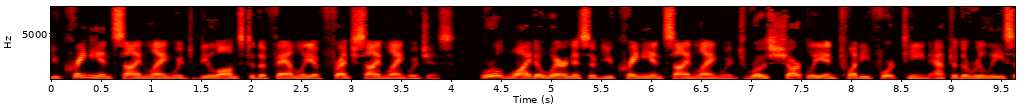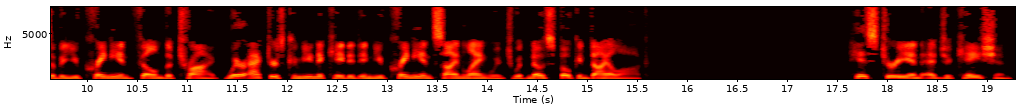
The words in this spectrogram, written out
Ukrainian Sign Language belongs to the family of French Sign Languages. Worldwide awareness of Ukrainian Sign Language rose sharply in 2014 after the release of a Ukrainian film The Tribe, where actors communicated in Ukrainian Sign Language with no spoken dialogue. History and education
